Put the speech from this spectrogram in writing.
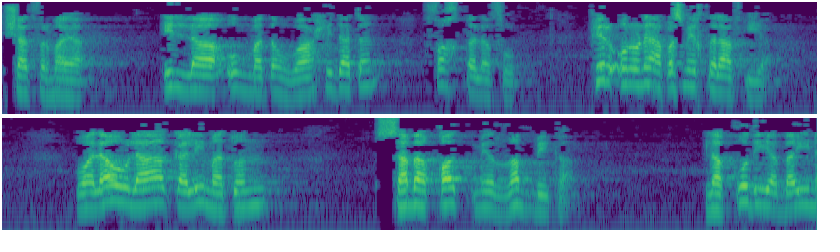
شاد فرمایا اللہ امتم واحد فخت پھر انہوں نے آپس میں اختلاف کیا۔ ولولا کلی متن سب قط میں رب کا لقد یا بین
